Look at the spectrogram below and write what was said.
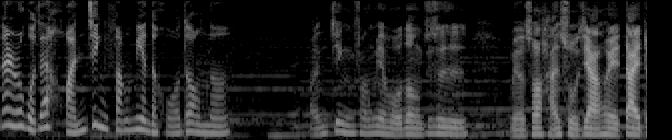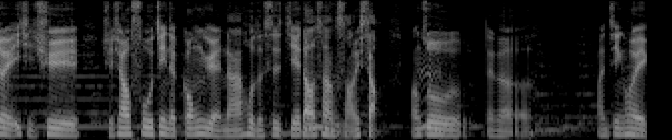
那如果在环境方面的活动呢？环境方面活动，就是我们有时候寒暑假会带队一起去学校附近的公园啊，或者是街道上嗯扫一扫，帮助那个环境会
